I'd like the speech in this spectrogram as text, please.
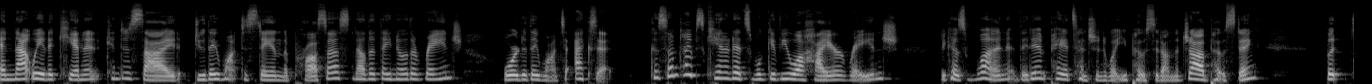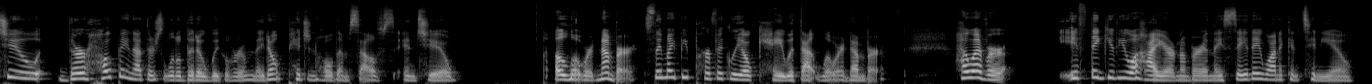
And that way, the candidate can decide do they want to stay in the process now that they know the range, or do they want to exit? Because sometimes candidates will give you a higher range because one, they didn't pay attention to what you posted on the job posting. But two, they're hoping that there's a little bit of wiggle room. They don't pigeonhole themselves into a lower number. So they might be perfectly okay with that lower number. However, if they give you a higher number and they say they want to continue,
